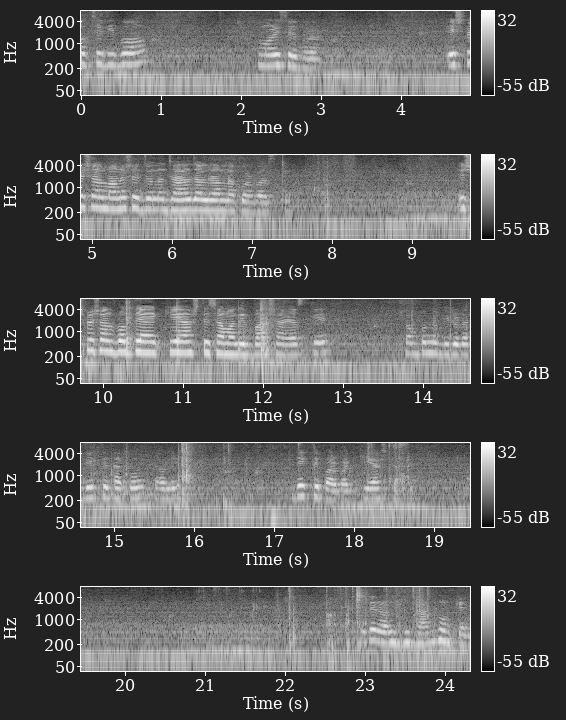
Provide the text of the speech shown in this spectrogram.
হচ্ছে দিব মরিচের গুঁড়া। স্পেশাল মানুষের জন্য ঝাল ঝাল রান্না করব আজকে। স্পেশাল বলতে কে আসতেছে আমাদের বাসায় আজকে? সম্পূর্ণ ভিডিওটা দেখতে থাকো, তাহলে দেখতে পারবা কি আসতেছে। এটা রান্না কেন?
